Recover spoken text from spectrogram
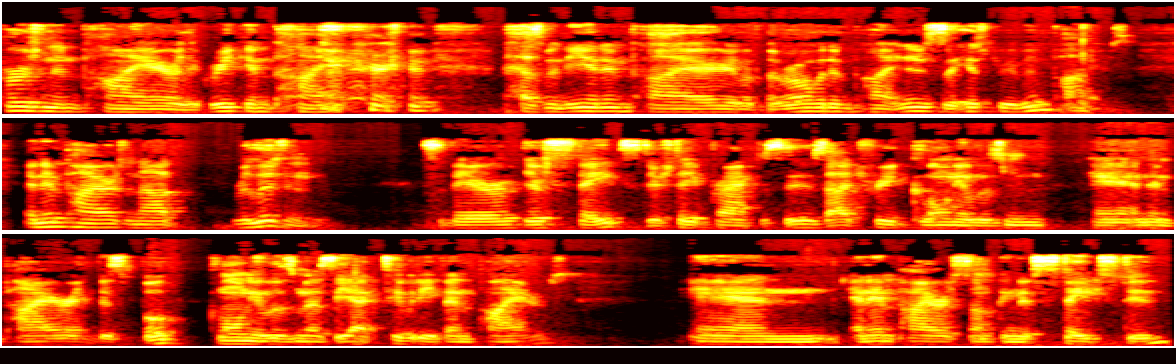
Persian Empire, the Greek Empire, Hasmonean Empire, the Roman Empire. It's the history of empires. And empires are not religion. So they're, they're states, they're state practices. I treat colonialism and empire in this book, colonialism as the activity of empires. And an empire is something that states do.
